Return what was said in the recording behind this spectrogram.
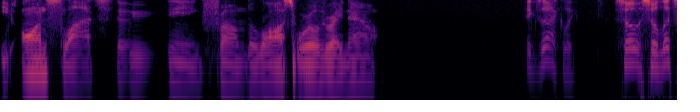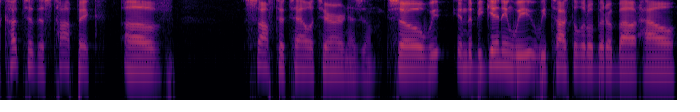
the onslaughts that we're seeing from the lost world right now exactly so so let's cut to this topic of soft totalitarianism so we in the beginning we we talked a little bit about how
